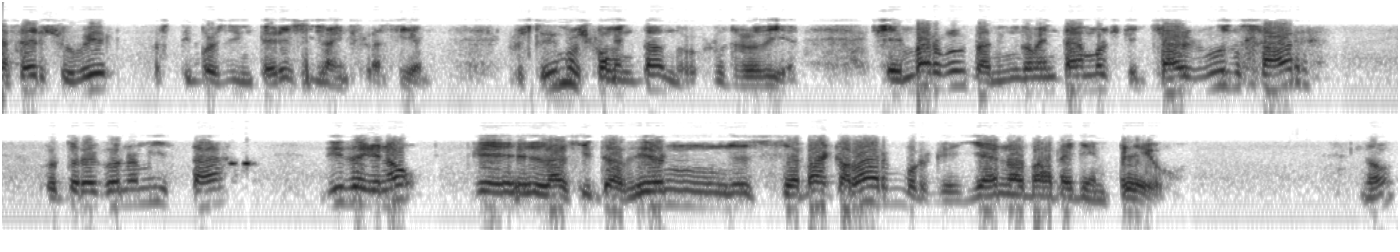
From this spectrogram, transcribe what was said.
hacer subir los tipos de interés y la inflación. Lo estuvimos comentando el otro día. Sin embargo, también comentamos que Charles Woodhart, otro economista, dice que no, que la situación se va a acabar porque ya no va a haber empleo, ¿no?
